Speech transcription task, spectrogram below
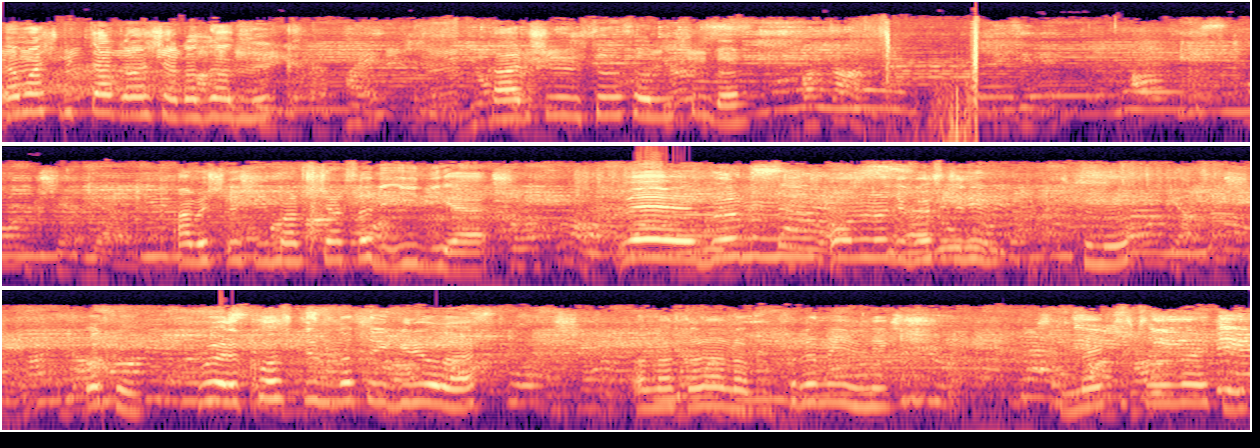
Ve maç bitti arkadaşlar kazandık. E, e, bir soru sormuşum da. Ha Beşiktaş'ın maç şartları iyiydi ya. Ve bölümümün ondan önce göstereyim şunu. Bakın böyle kostüm nasıl giriyorlar. Ondan sonra da Premier League, Manchester United.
